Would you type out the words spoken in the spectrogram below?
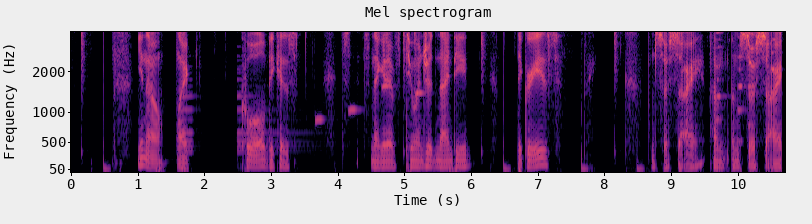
You know like cool because it's, it's negative 290 degrees I'm so sorry. I'm I'm so sorry.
